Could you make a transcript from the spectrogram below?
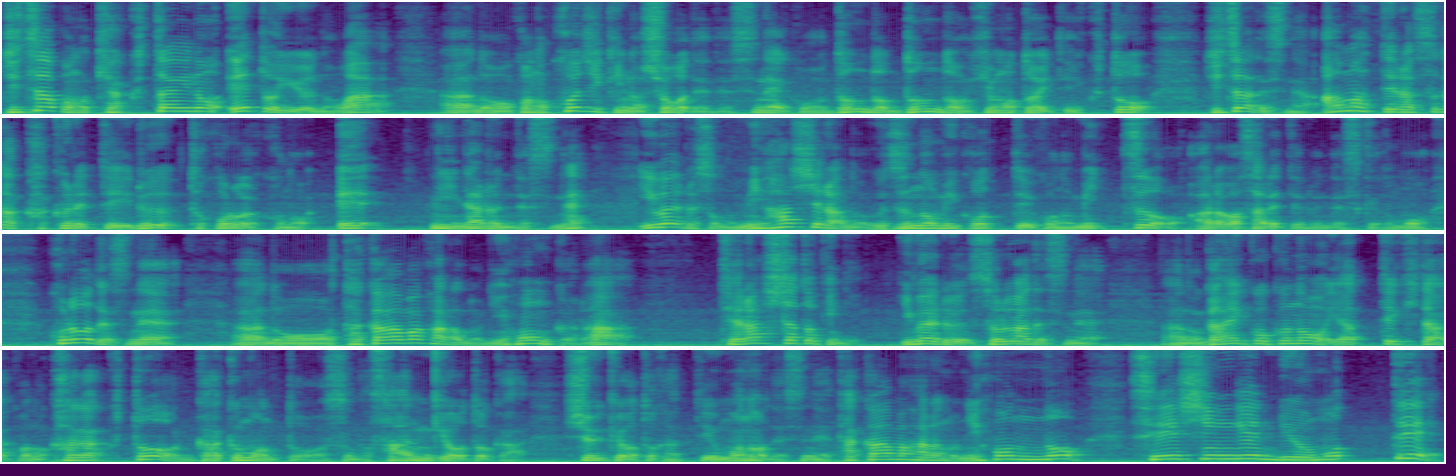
実はこの客体の絵というのは、あの、この古事記の章でですね、こう、どんどんどんどん紐解いていくと、実はですね、アマテラスが隠れているところがこの絵になるんですね。いわゆるその三柱の渦の巫女っていうこの3つを表されてるんですけども、これをですね、あの、高浜原の日本から、照らした時にいわゆるそれはですねあの外国のやってきたこの科学と学問とその産業とか宗教とかっていうものをですね高浜原の日本の精神原理を持って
